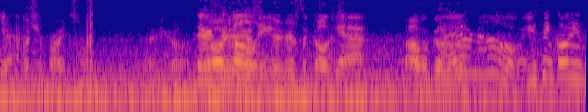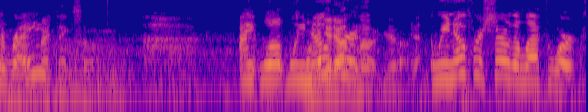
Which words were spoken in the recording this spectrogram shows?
Yeah. What's your brights on? There you go. There's oh, the gully. Here's, here- here's the gully. Yeah. I would go to I the. don't know. You think going to the right? I think so. I well, we When know we get out for and look, yeah, we know for sure the left works.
